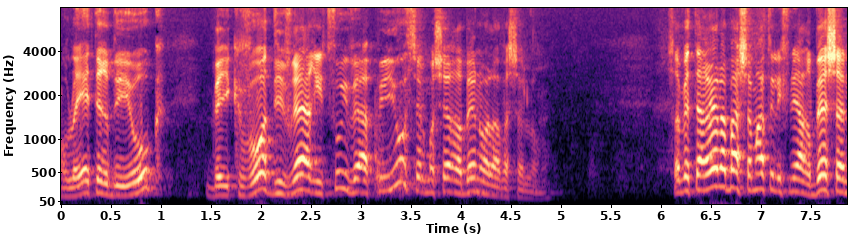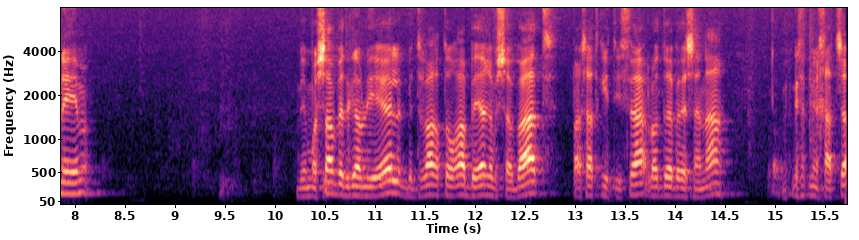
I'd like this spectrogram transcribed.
או ליתר דיוק, בעקבות דברי הריצוי והפיוס של משה רבנו עליו השלום. עכשיו את האריאל הבא שמעתי לפני הרבה שנים במושב בית גמליאל, בדבר תורה בערב שבת, פרשת כי תישא, לא יודע באיזה שנה, בכנסת מנחת שי,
